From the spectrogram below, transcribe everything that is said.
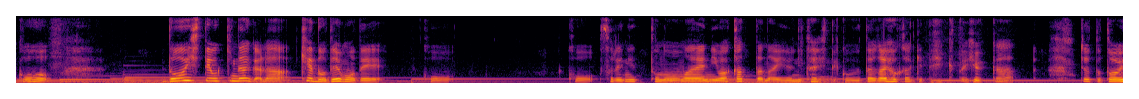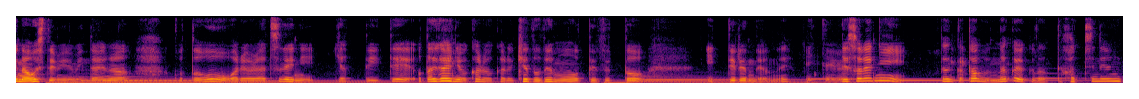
こう同意しておきながら「けどでも」でこうこうそれにその前に分かった内容に対してこう疑いをかけていくというか ちょっと問い直してみるみたいなことを我々は常にやっていてお互いに分かる分かるけどでもってずっと言ってるんだよね。言ってるでそれになんか多分仲良くなって8年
